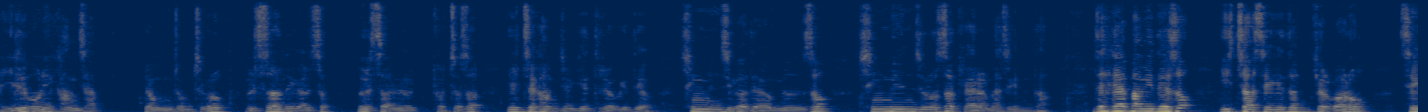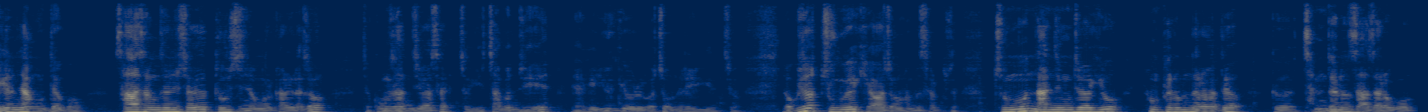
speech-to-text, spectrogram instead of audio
일본이 강제 합병 정책으로 을사내가서 을사를 거쳐서 일제강점기에 들어오게 되어 식민지가 되면서 식민지로서 개화를 맞이게 됩니다. 이제 해방이 돼서 2차 세계대전 결과로 세계는 양분되고 사상전이 시작해서 두 진영을 갈라져 공산주의와 사- 저기 자본주의 예, 6.25를 거쳐 오늘에 이르겠죠. 여기서 중국의 개화정을 한번 살펴보죠. 중국은 난징조약 이후 형편없는 나라가 되어 그 잠드는 사자라고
